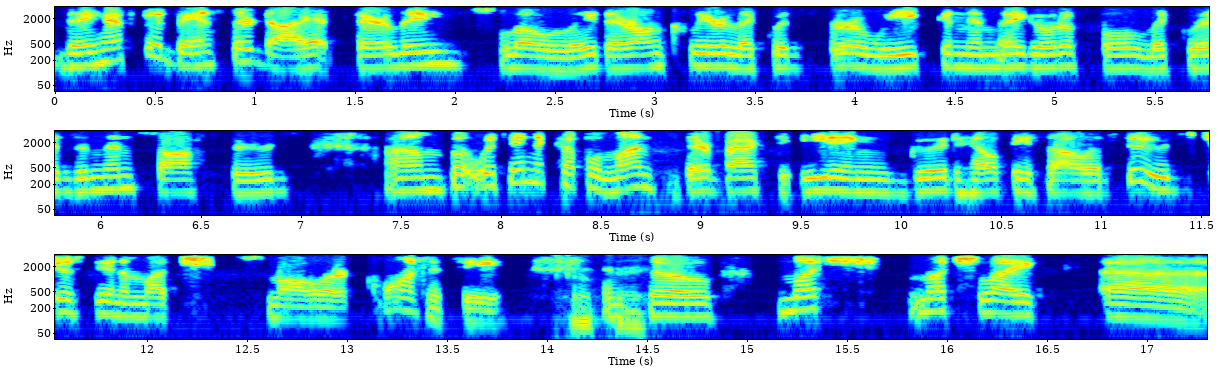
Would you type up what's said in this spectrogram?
they have to advance their diet fairly slowly. They're on clear liquids for a week, and then they go to full liquids and then soft foods. Um, but within a couple months, they're back to eating good, healthy, solid foods, just in a much smaller quantity. And so, much much like uh,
